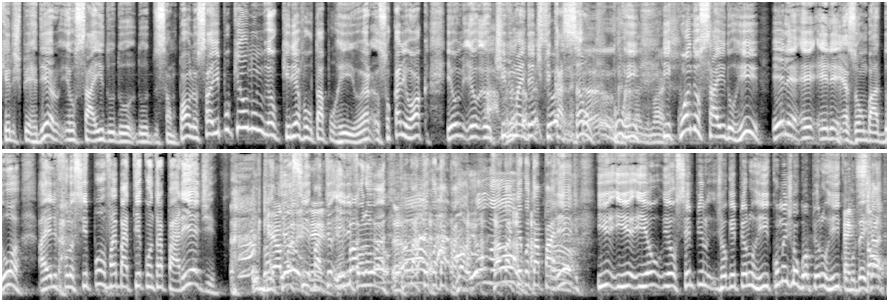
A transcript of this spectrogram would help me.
que eles perderam, eu saí do, do, do- do São Paulo, eu saí porque eu não eu queria voltar pro Rio. Eu, era- eu sou carioca. Eu, eu, eu Ah, tive uma identificação sou, né? É com o Rio. E quando eu saí do Rio, ele, é- ele é zombador, aí ele falou assim, pô, vai bater contra a parede? bateu Bateu assim, ele. bateu, ele bateu. falou, vai bater contra a parede. Vai bater contra a parede. E, e- e eu, eu sempre joguei pelo Rio. Como ele jogou pelo Rio, como É o, Beja,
